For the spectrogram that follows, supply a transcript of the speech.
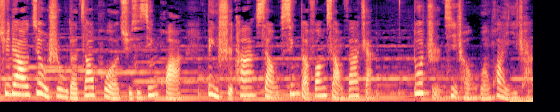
去掉旧事物的糟粕，取其精华，并使它向新的方向发展，多指继承文化遗产。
